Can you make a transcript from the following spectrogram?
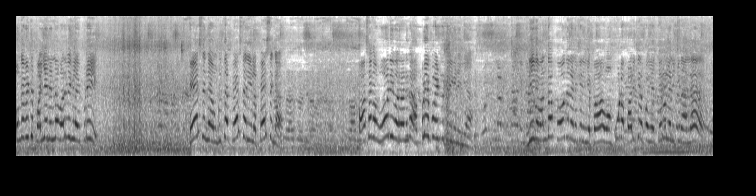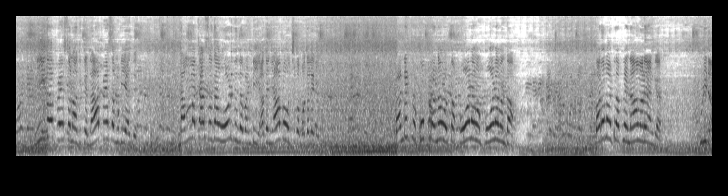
உங்க வீட்டு பையன் என்ன வருவீங்களா இப்படி? பேசுங்க உங்களுக்கு தான் பேச தெரியல பேசுங்க. பசங்க ஓடி வரானுங்க அப்படியே போயிட்டு இருக்கீங்க நீங்க. நீங்க வந்தா போதும் நினைக்கிறீங்கப்பா. உன் கூட படிக்கிற பையன் தெருவில் நிக்கிறான்ல. நீ தான் பேசணும் அதுக்கு. நான் பேச முடியாது. நம்ம காசு தான் ஓடுது இந்த வண்டி. அதை ஞாபகம் வச்சுக்கோ முதல்ல நீ. கண்டக்டர் கூப்பிடறானா ஒருத்தன் போனவன் போனவன் தான் வரமாட்டாப்ல நான் வரேன் அங்க. குடிடா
